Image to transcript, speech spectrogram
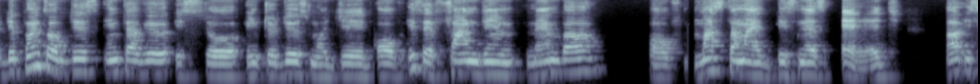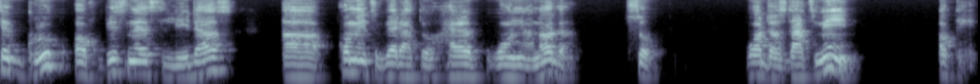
the point of this interview is to introduce Mojeed of, he's a founding member of Mastermind Business Edge. Uh, it's a group of business leaders uh, coming together to help one another. So what does that mean? Okay,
